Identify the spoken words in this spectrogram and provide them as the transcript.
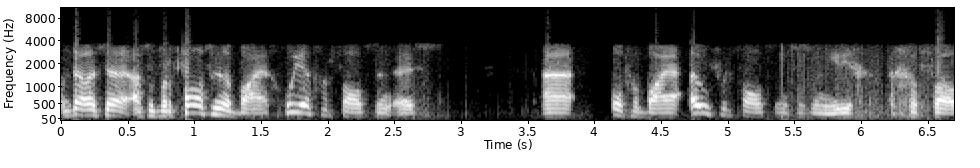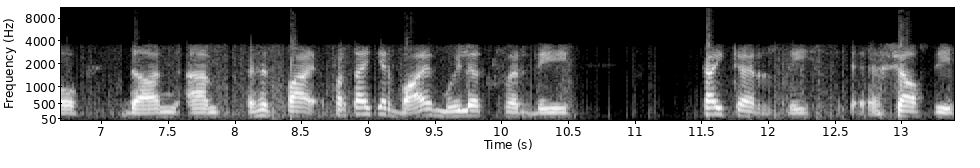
onthou as 'n as 'n vervalsing 'n baie goeie vervalsing is, uh of 'n baie ou vervalsing soos in hierdie geval, dan ehm um, is dit partykeer baie moeilik vir die kyker, die selfs die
